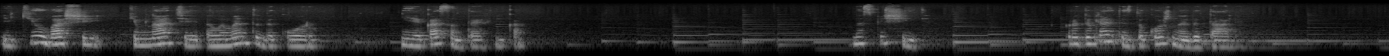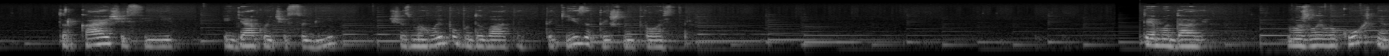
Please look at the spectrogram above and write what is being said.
які у вашій кімнаті елементи декору і яка сантехніка. Не спішіть, придивляйтесь до кожної деталі, торкаючись її і дякуючи собі, що змогли побудувати такий затишний простір. Йдемо далі. Можливо, кухня?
